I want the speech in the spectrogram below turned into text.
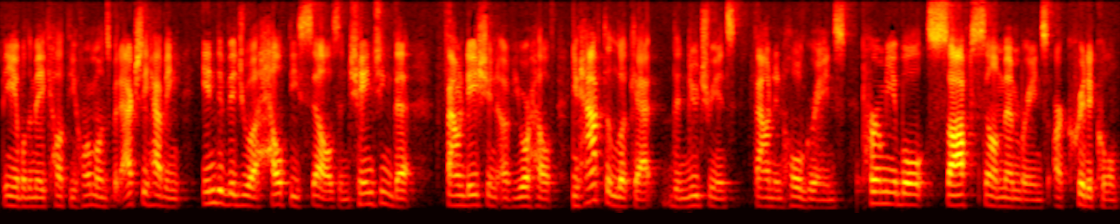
being able to make healthy hormones, but actually having individual healthy cells and changing the foundation of your health, you have to look at the nutrients found in whole grains. Permeable, soft cell membranes are critical.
